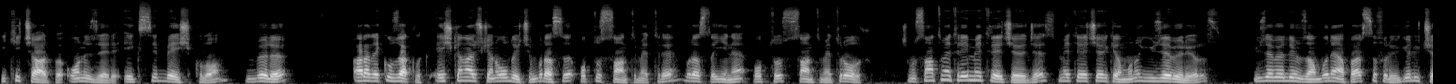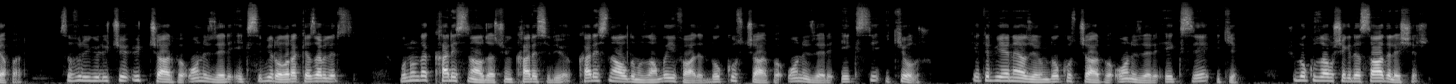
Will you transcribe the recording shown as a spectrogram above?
2 çarpı 10 üzeri eksi 5 kulon bölü aradaki uzaklık. Eşkenar üçgen olduğu için burası 30 santimetre. Burası da yine 30 santimetre olur. Şimdi santimetreyi metreye çevireceğiz. Metreye çevirirken bunu 100'e bölüyoruz. 100'e böldüğümüz zaman bu ne yapar? 0,3 yapar. 0,3'ü 3 çarpı 10 üzeri eksi 1 olarak yazabiliriz. Bunun da karesini alacağız çünkü karesi diyor. Karesini aldığımız zaman bu ifade 9 çarpı 10 üzeri eksi 2 olur. Getir bir yerine yazıyorum. 9 çarpı 10 üzeri eksi 2. Şu 9'lar bu şekilde sadeleşir.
